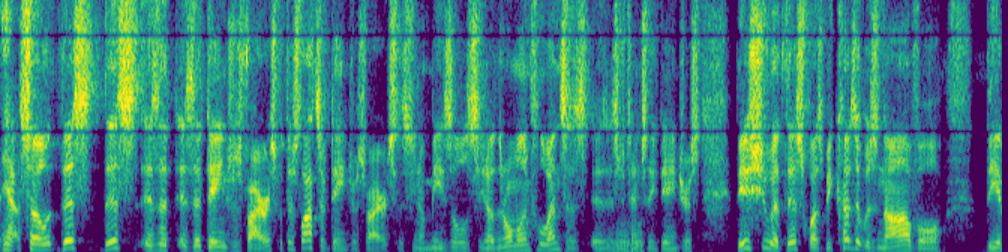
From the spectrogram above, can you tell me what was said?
Yeah, so this this is a is a dangerous virus, but there's lots of dangerous viruses. You know, measles. You know, the normal influenza is, is mm-hmm. potentially dangerous. The issue with this was because it was novel. The,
